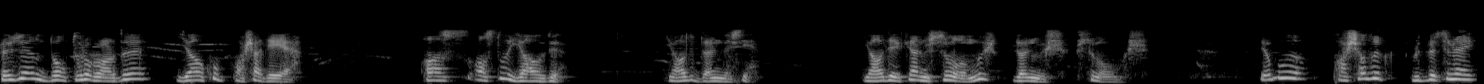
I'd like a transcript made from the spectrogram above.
özel doktoru vardı Yakup Paşa diye. As, aslı Yahudi. Yahudi dönmesi. Yahudiyken Müslüman olmuş, dönmüş, Müslüman olmuş. Ve bu paşalık rütbesine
